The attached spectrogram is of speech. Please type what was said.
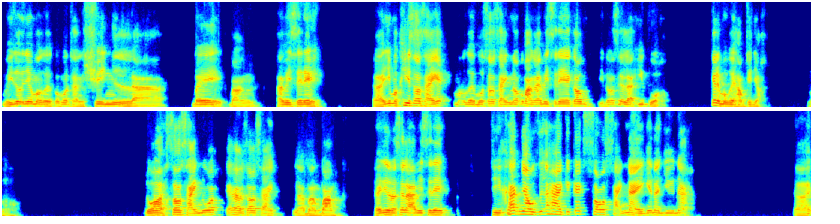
Ví dụ như mọi người có một thằng string là b bằng abcd đấy nhưng mà khi so sánh ấy mọi người muốn so sánh nó có bằng abcd không thì nó sẽ là equal cái này mọi người học chưa nhỉ? Đúng rồi so sánh đúng không? Cái hàm so sánh là bằng bằng. Đấy thì nó sẽ là abcd thì khác nhau giữa hai cái cách so sánh này cái là như nào? Đấy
